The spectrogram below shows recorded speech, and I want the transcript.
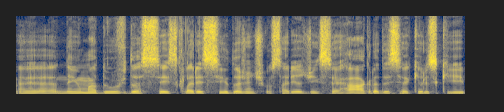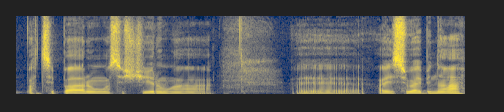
é, nenhuma dúvida a ser esclarecida, a gente gostaria de encerrar, agradecer aqueles que participaram, assistiram a, é, a esse webinar.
